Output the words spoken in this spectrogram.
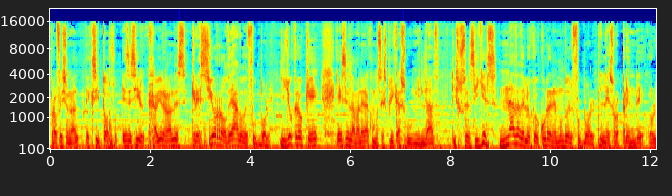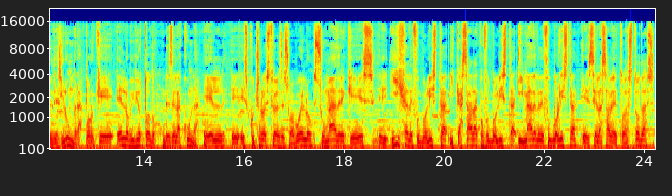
profesional exitoso. Es decir, Javier Hernández creció rodeado de fútbol. Y yo creo que esa es la manera como se explica su humildad y su sencillez. Nada de lo que ocurre en el mundo del fútbol le sorprende o le deslumbra, porque él lo vivió todo desde la cuna. Él eh, escuchó las historias de su abuelo, su madre que es eh, hija de futbolista y casada con futbolista y madre de futbolista, eh, se la sabe de todas, todas.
